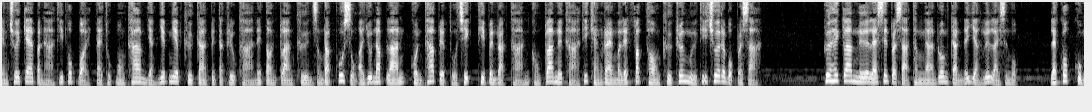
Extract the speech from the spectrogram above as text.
ยังช่วยแก้ปัญหาที่พบบ่อยแต่ถูกมองข้ามอย่างเงียบๆคือการเป็นตะคริวขาในตอนกลางคืนสำหรับผู้สูงอายุนับล้านคนถ้าเปรียบถั่วชิกที่เป็นหลักฐานของกล้ามเนื้อขาที่แข็งแรงเมล็ดฟักทองคือเครื่องมือที่ช่วยระบบประสาทเพื่อให้กล้ามเนื้อและเส้นประสาททำงานร่วมกันได้อย่างลื่นไหลสงบ และควบคุม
